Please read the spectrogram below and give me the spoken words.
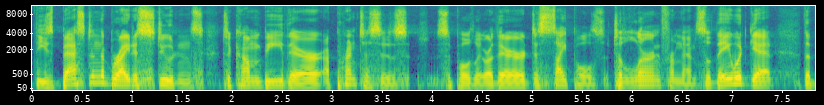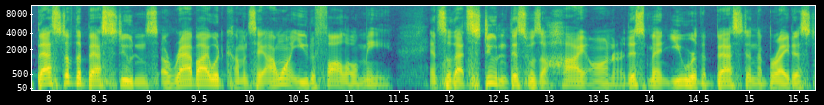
these best and the brightest students to come be their apprentices, supposedly, or their disciples, to learn from them. So they would get the best of the best students. A rabbi would come and say, I want you to follow me. And so that student, this was a high honor. This meant you were the best and the brightest.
